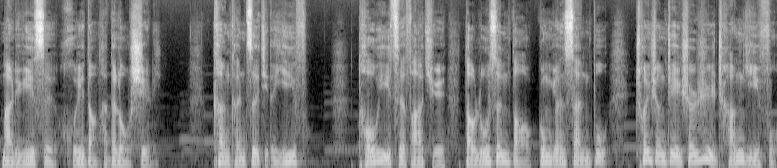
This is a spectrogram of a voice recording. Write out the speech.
玛丽伊斯回到她的陋室里，看看自己的衣服，头一次发觉到卢森堡公园散步，穿上这身日常衣服，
